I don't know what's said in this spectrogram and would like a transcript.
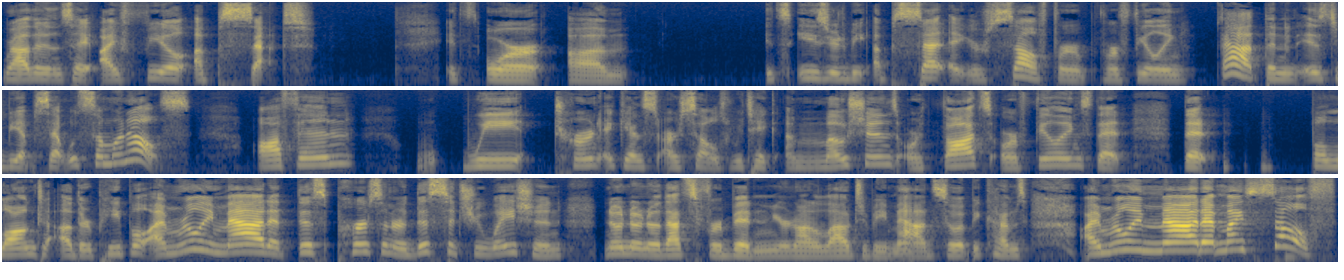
rather than say I feel upset. It's or um, it's easier to be upset at yourself for for feeling fat than it is to be upset with someone else. Often we turn against ourselves. We take emotions or thoughts or feelings that that belong to other people. I'm really mad at this person or this situation. No, no, no, that's forbidden. You're not allowed to be mad. So it becomes, I'm really mad at myself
